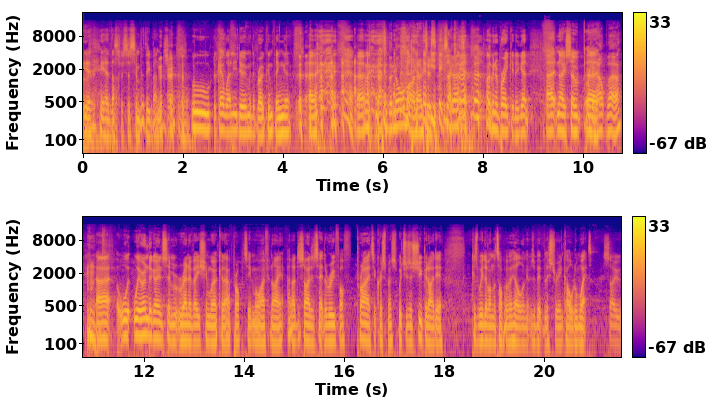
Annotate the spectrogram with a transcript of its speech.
yeah, yeah, that's just a sympathy bandage. Ooh, look how well you're doing with the broken finger. Uh, That's the norm, I noticed. yeah, exactly. yeah. I'm going to break it again. Uh, no, so We can uh, help there. uh, we're undergoing some renovation work at our property, my wife and I, and I decided to take the roof off prior to Christmas, which is a stupid idea because we live on the top of a hill and it was a bit blistery and cold and wet. So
